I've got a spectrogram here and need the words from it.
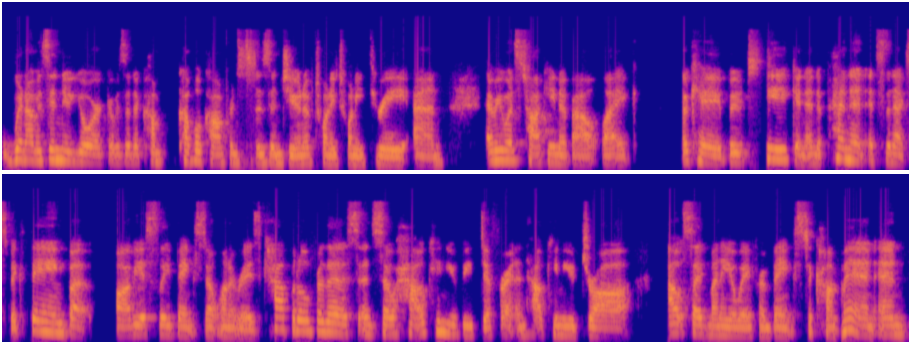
when i was in new york i was at a com- couple conferences in june of 2023 and everyone's talking about like okay boutique and independent it's the next big thing but obviously banks don't want to raise capital for this and so how can you be different and how can you draw outside money away from banks to come mm-hmm. in. And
